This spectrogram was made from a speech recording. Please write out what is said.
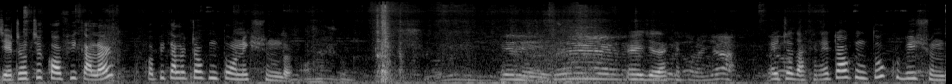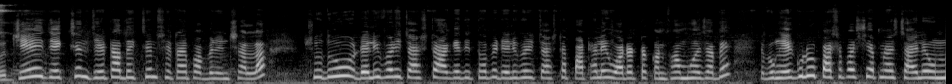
যে, এটা হচ্ছে কফি কালার কফি কালারটাও কিন্তু অনেক সুন্দর। এই যে দেখেন, এটা দেখেন, এটাও কিন্তু খুবই সুন্দর। যে দেখছেন, যেটা দেখছেন, সেটাই পাবেন ইনশাল্লাহ শুধু ডেলিভারি চার্জটা আগে দিতে হবে। ডেলিভারি চার্জটা পাঠালেই অর্ডারটা কনফার্ম হয়ে যাবে এবং এগুলোর পাশাপাশি আপনারা চাইলে অন্য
